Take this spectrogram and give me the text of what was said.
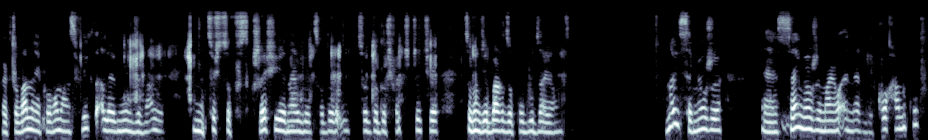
traktowane jako romans, flirt, ale między wami coś, co wskrzesi energię, co, do, co go doświadczycie, co będzie bardzo pobudzające. No i seniorzy, e, seniorzy mają energię kochanków,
